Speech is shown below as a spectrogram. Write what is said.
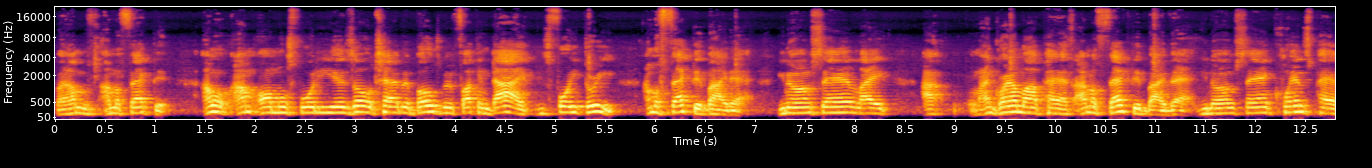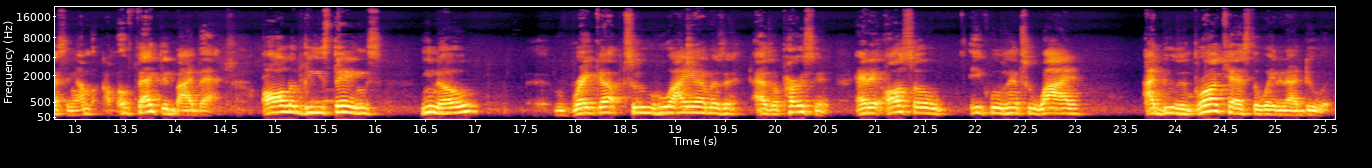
But I'm I'm affected. I'm a, I'm almost 40 years old. Chadwick Boseman fucking died. He's 43. I'm affected by that. You know what I'm saying? Like I, my grandma passed. I'm affected by that. You know what I'm saying? Quinn's passing. I'm, I'm affected by that. All of these things, you know, break up to who I am as a as a person, and it also equals into why I do the broadcast the way that I do it.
